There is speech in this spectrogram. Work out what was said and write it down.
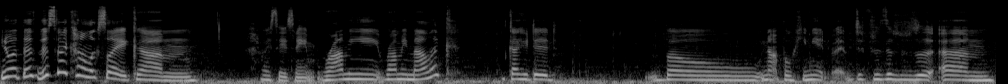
You know what? This, this guy kind of looks like um, how do I say his name? Rami Rami Malek, the guy who did Bo, not Bohemian. Um,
